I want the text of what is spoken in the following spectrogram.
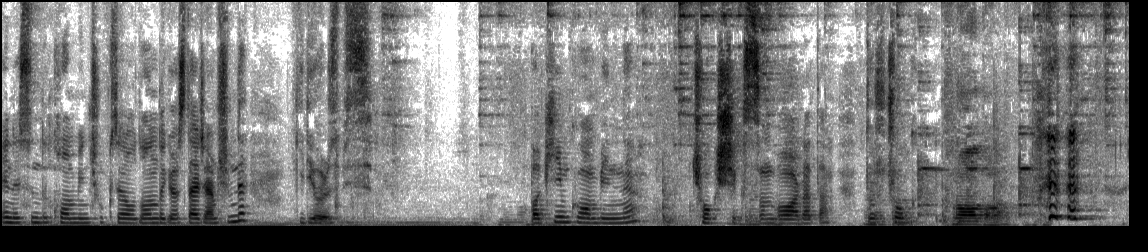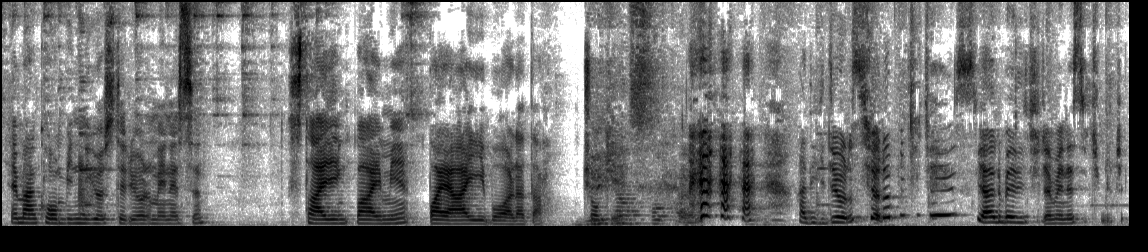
Enes'in de kombini çok güzel oldu. Onu da göstereceğim şimdi. Gidiyoruz biz. Bakayım kombinine. Çok şıksın bu arada. Dur çok Prada. Hemen kombinini gösteriyorum Enes'in. Styling by me. Bayağı iyi bu arada. Çok iyi. Hadi gidiyoruz şarap içeceğiz. Yani ben içeceğim Enes içmeyecek.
